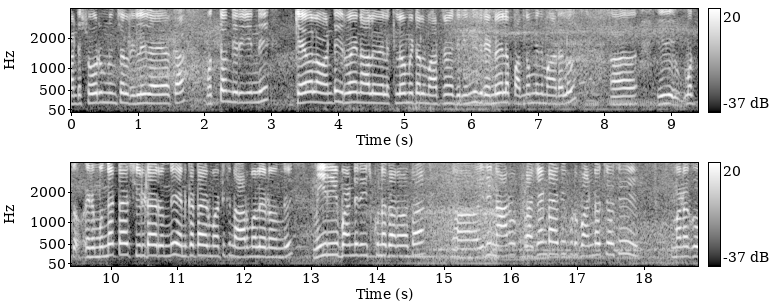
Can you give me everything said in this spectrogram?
అంటే షోరూమ్ నుంచి రిలీజ్ అయ్యాక మొత్తం తిరిగింది. కేవలం అంటే ఇరవై నాలుగు వేల కిలోమీటర్లు మాత్రమే తిరిగింది. ఇది రెండు వేల పంతొమ్మిది మోడలు ఇది మొత్తం ఇది ముందర టైర్ షీల్ టైర్ ఉంది. వెనక టైర్ మట్టుకి నార్మల్గానే ఉంది. మీరు ఈ బండి తీసుకున్న తర్వాత ఇది నార్మల్ ప్రజెంట్ అయితే ఇప్పుడు బండి వచ్చేసి మనకు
